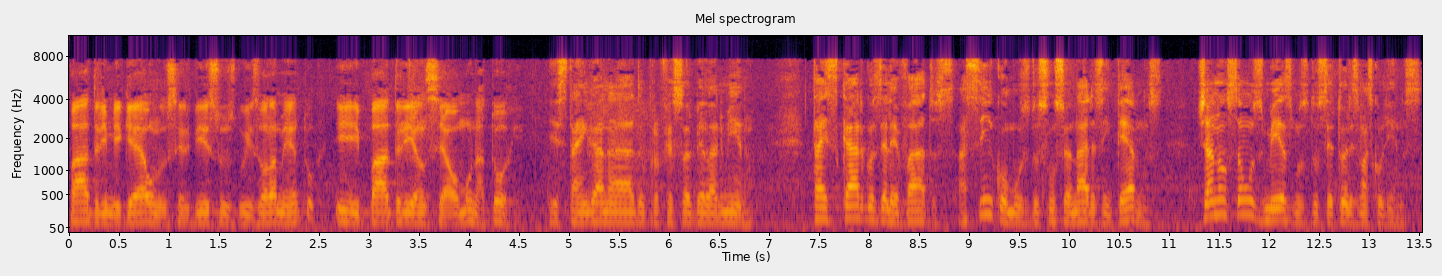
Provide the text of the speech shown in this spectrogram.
Padre Miguel nos serviços do isolamento e Padre Anselmo na torre. Está enganado, professor Belarmino. Tais cargos elevados, assim como os dos funcionários internos, já não são os mesmos dos setores masculinos.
